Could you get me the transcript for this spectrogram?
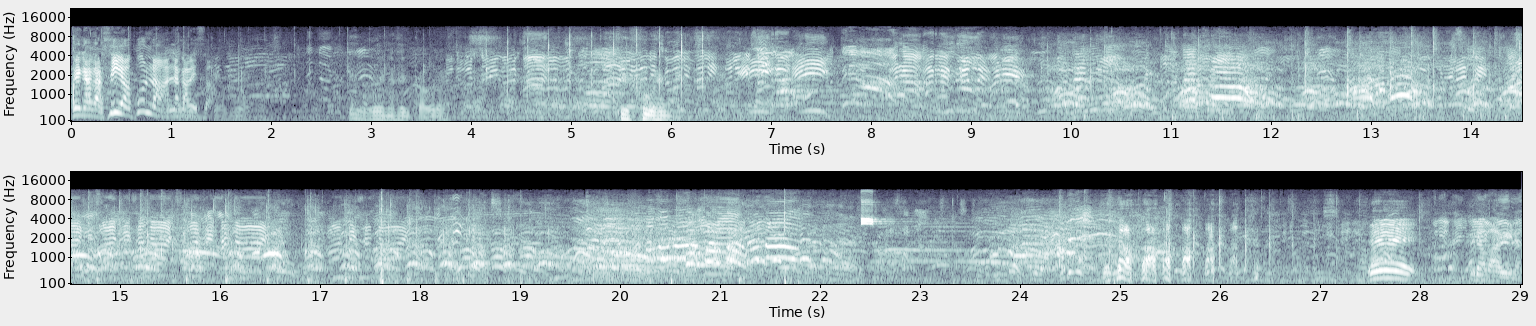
Venga, García, ponla en la cabeza. Qué bueno es el cabrón. Qué bueno. ¡Eh! Una máquina.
